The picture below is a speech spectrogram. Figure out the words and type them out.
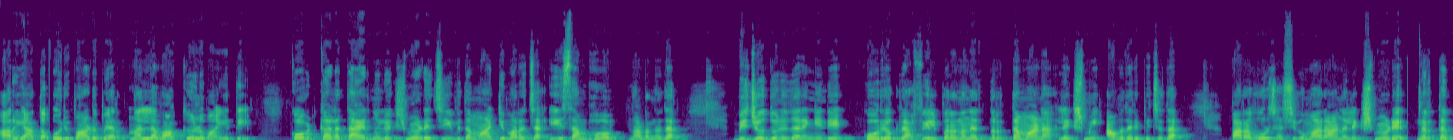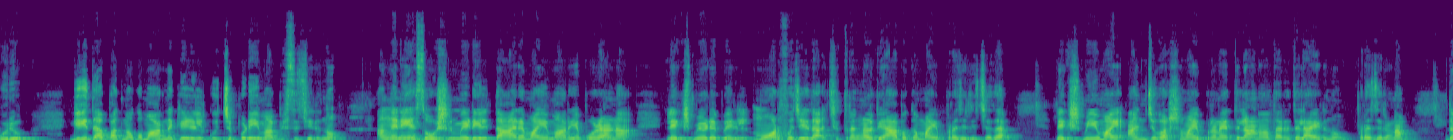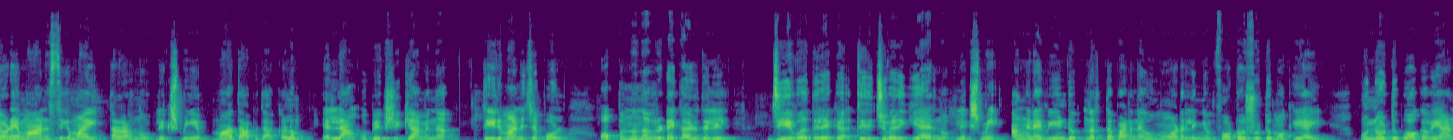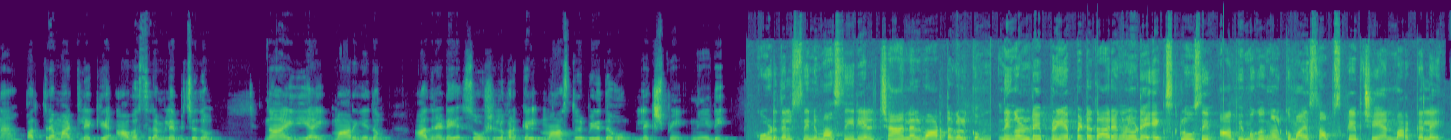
അറിയാത്ത ഒരുപാട് പേർ നല്ല വാക്കുകളുമായി എത്തി. കോവിഡ് കാലത്തായിരുന്നു ലക്ഷ്മിയുടെ ജീവിതം മാറ്റിമറിച്ച ഈ സംഭവം നടന്നത്. ബിജു ധ്വനിതരംഗിന്റെ കോറിയോഗ്രാഫിയിൽ പിറന്ന നൃത്തമാണ് ലക്ഷ്മി അവതരിപ്പിച്ചത്. പറവൂർ ശശികുമാറാണ് ലക്ഷ്മിയുടെ നൃത്തഗുരു ഗീത പത്മകുമാറിന് കീഴിൽ കുച്ചിപ്പുടിയും അഭ്യസിച്ചിരുന്നു. അങ്ങനെ സോഷ്യൽ മീഡിയയിൽ താരമായി മാറിയപ്പോഴാണ് ലക്ഷ്മിയുടെ പേരിൽ മോർഫ് ചെയ്ത ചിത്രങ്ങൾ വ്യാപകമായി പ്രചരിച്ചത്. ലക്ഷ്മിയുമായി അഞ്ചു വർഷമായി പ്രണയത്തിലാണെന്ന തരത്തിലായിരുന്നു പ്രചരണം. ഇതോടെ മാനസികമായി തളർന്നു ലക്ഷ്മിയും മാതാപിതാക്കളും. എല്ലാം ഉപേക്ഷിക്കാമെന്ന് തീരുമാനിച്ചപ്പോൾ ഒപ്പം നിന്നവരുടെ കരുതലിൽ ജീവിതത്തിലേക്ക് തിരിച്ചു വരികയായിരുന്നു ലക്ഷ്മി. അങ്ങനെ വീണ്ടും നൃത്ത പഠനവും മോഡലിങ്ങും ഫോട്ടോഷൂട്ടും ഒക്കെയായി മുന്നോട്ടു പോകവെയാണ് പത്രമാറ്റിലേക്ക് അവസരം ലഭിച്ചതും നായികയായി മാറിയതും. അതിനിടെ സോഷ്യൽ വർക്കിൽ മാസ്റ്റർ ബിരുദവും ലക്ഷ്മി നേടി. കൂടുതൽ സിനിമ സീരിയൽ ചാനൽ വാർത്തകൾക്കും നിങ്ങളുടെ പ്രിയപ്പെട്ട താരങ്ങളുടെ എക്സ്ക്ലൂസീവ് അഭിമുഖങ്ങൾക്കുമായി സബ്സ്ക്രൈബ് ചെയ്യാൻ മറക്കല്ലേ?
